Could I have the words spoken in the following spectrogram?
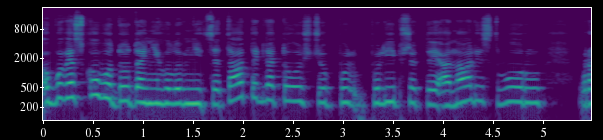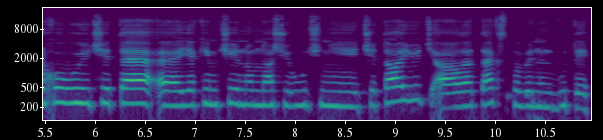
Обов'язково додані головні цитати для того, щоб пол- поліпшити аналіз твору, враховуючи те, е, яким чином наші учні читають, але текст повинен бути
